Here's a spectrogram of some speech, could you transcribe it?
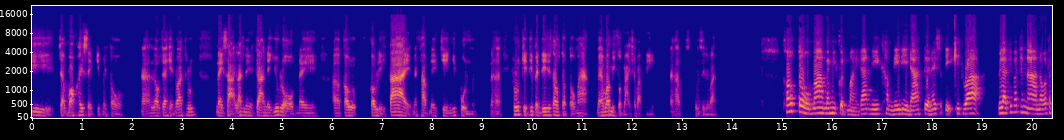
ที่จะบล็อกให้เศรษฐกิจไม่โตนะเราจะเห็นว่าทุกในสหรัฐอเมริกาในยุโรปในเออเกาเกาหลีใต้นะครับ ในจีนญี่ปุ่นนะฮะธุรกิจที่เป็นดิจิทัลเติบโตมาก แม้ว่ามีกฎหมายฉบับนี้นะครับ คุณศิริวัลย์เขาโตมากไม่มีกฎหมายด้านนี้คำนี้ดีนะ เตือนให้สติคิดว่า เวลาที่พัฒนานวัต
